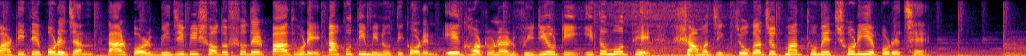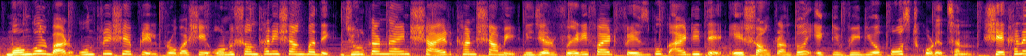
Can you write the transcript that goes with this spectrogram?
মাটিতে পড়ে যান। তারপর বিজিবি সদস্যদের পা ধরে কাকুতি মিনতি করেন। এ ঘটনার ভিডিওটি ইতোমধ্যে সামাজিক যোগাযোগ মাধ্যমে ছড়িয়ে পড়েছে। মঙ্গলবার উনত্রিশ এপ্রিল প্রবাসী অনুসন্ধানী সাংবাদিক জুলকার নাইন শায়ের খান স্বামী নিজের ভেরিফাইড ফেসবুক আইডিতে এ সংক্রান্ত একটি ভিডিও পোস্ট করেছেন। সেখানে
